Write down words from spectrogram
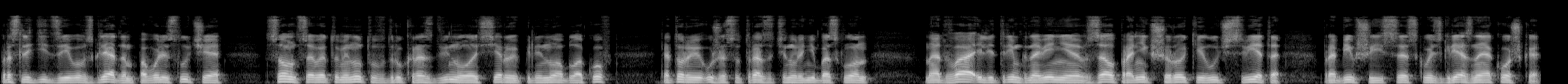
проследить за его взглядом. По воле случая солнце в эту минуту вдруг раздвинуло серую пелену облаков, которые уже с утра затянули небосклон. На два или три мгновения в зал проник широкий луч света, пробившийся сквозь грязное окошко.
